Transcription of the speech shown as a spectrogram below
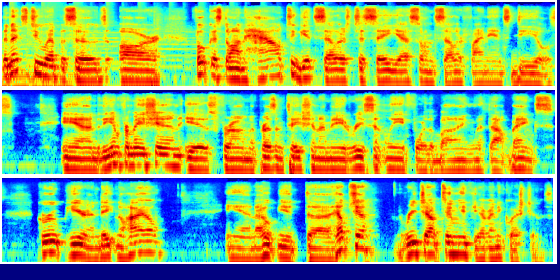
The next two episodes are focused on how to get sellers to say yes on seller finance deals. And the information is from a presentation I made recently for the Buying Without Banks group here in Dayton, Ohio. And I hope it uh, helps you. Reach out to me if you have any questions.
